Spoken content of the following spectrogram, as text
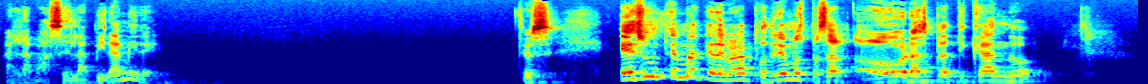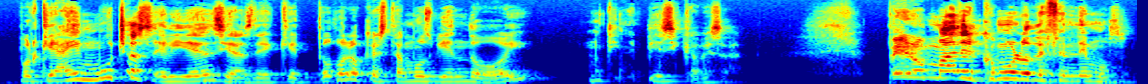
a la base de la pirámide. Entonces, es un tema que de verdad podríamos pasar horas platicando, porque hay muchas evidencias de que todo lo que estamos viendo hoy no tiene pies y cabeza. Pero madre, ¿cómo lo defendemos?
